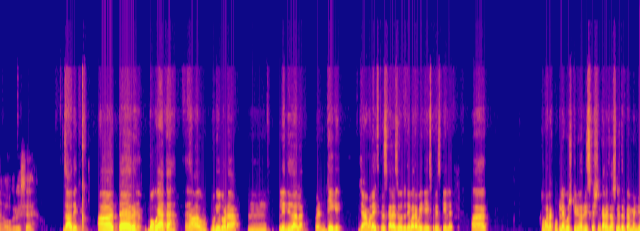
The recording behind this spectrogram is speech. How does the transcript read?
अवघड विषय जाऊ दे. तर बघूया आता हा व्हिडिओ थोडा लेंदी झाला पण ठीक आहे. जे आम्हाला एक्सप्रेस करायचं होतं ते बऱ्यापैकी एक्सप्रेस केलं. तुम्हाला कुठल्या गोष्टींवर डिस्कशन करायचं असलं तर कमेंट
